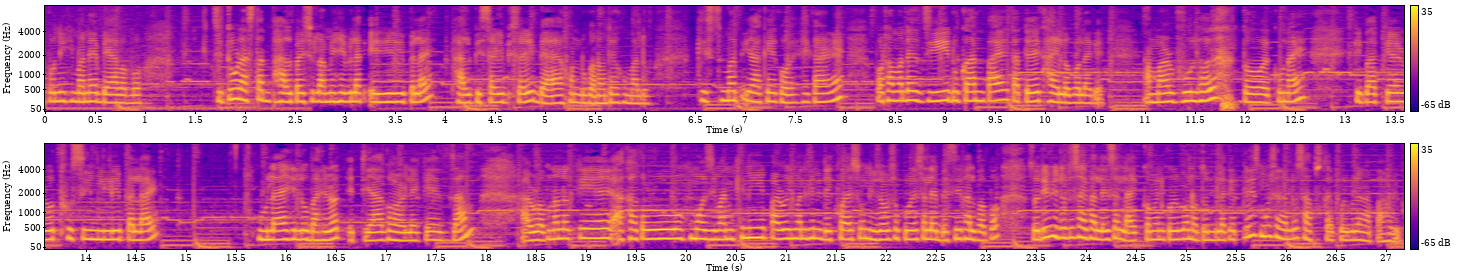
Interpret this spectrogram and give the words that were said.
আপুনি সিমানেই বেয়া পাব। যিটো ৰাস্তাত ভাল পাইছিলোঁ আমি সেইবিলাক এৰি এৰি পেলাই ভাল বিচাৰি বিচাৰি বেয়া এখন দোকানতহে সোমালোঁ। কিসমত ইয়াকে কয় সেইকাৰণে প্ৰথমতে যি দোকান পায় তাতেই খাই ল'ব লাগে। আমাৰ ভুল হ'ল তো একো নাই। কিবাকৈ আৰু থুচি মিলি পেলাই ওলাই আহিলোঁ বাহিৰত এতিয়া ঘৰলৈকে যাম। আৰু আপোনালোকে আশা কৰোঁ মই যিমানখিনি পাৰোঁ সিমানখিনি দেখুৱাইছোঁ নিজৰ চকুৰে চালে বেছি ভাল পাব। যদি ভিডিঅ'টো চাই ভাল লাগিছে লাইক কমেণ্ট কৰিব নতুনবিলাকে প্লিজ মোৰ চেনেলটো ছাবস্ক্ৰাইব কৰিবলৈ নাপাহৰিব।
